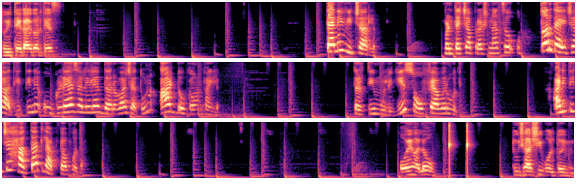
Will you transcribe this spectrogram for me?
तू इथे काय करतेस? त्याने विचारलं. पण त्याच्या प्रश्नाचं उत्तर द्यायच्या आधी तिने उघड्या झालेल्या दरवाजातून आत डोकावून पाहिलं. तर ती मुलगी सोफ्यावर होती. आणि तिच्या हातात लॅपटॉप होता. होय हॅलो तुझ्याशी बोलतोय मी.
